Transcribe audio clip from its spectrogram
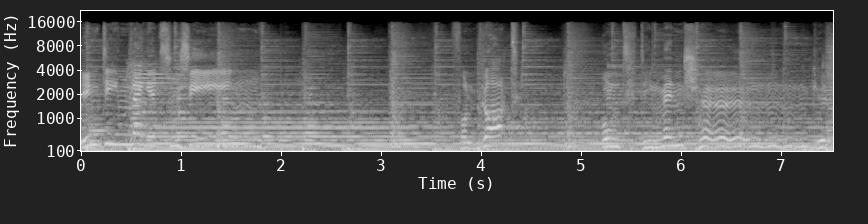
in die Menge zu sehen, von Gott und den Menschen geliebt.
